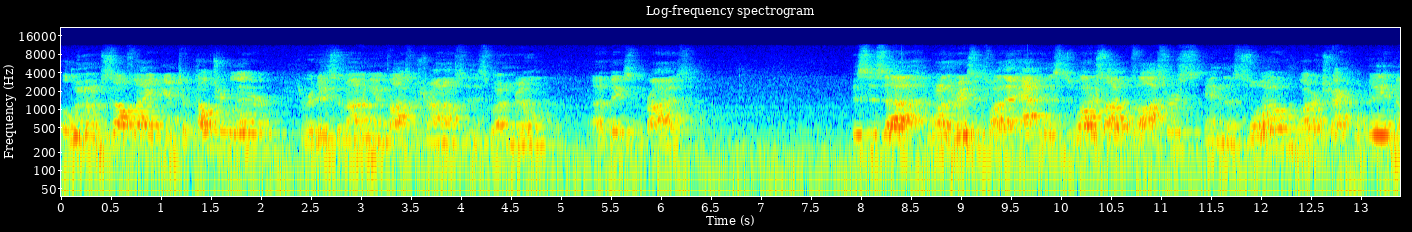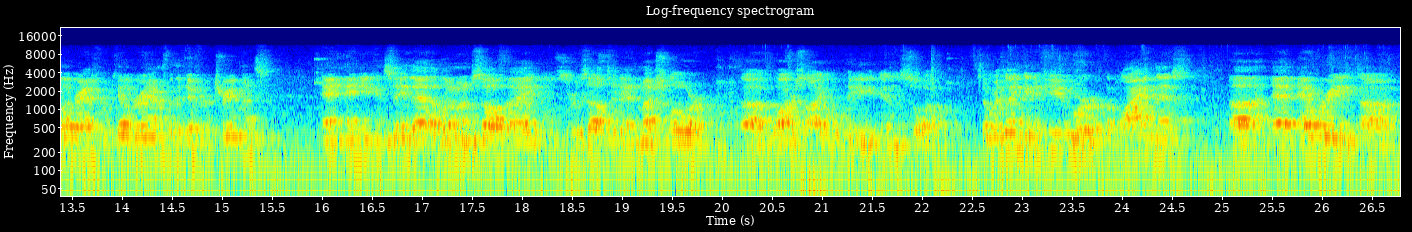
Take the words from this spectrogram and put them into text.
aluminum sulfate into poultry litter to reduce ammonia and phosphorus runoff, so this wasn't real uh, big surprise. This is uh, one of the reasons why that happened. This is water-soluble phosphorus in the soil, water extractable P in milligrams per kilogram for the different treatments. And, and you can see that aluminum sulfate resulted in much lower uh, water-soluble P in the soil. So we're thinking if you were applying this uh, at every, uh,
